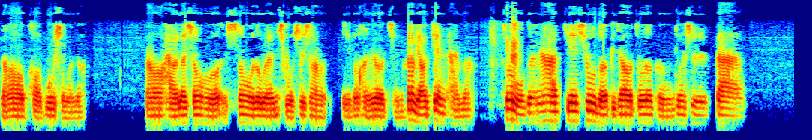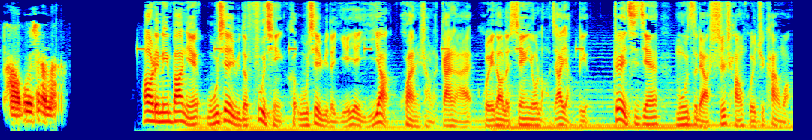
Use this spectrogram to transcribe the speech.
然后跑步什么的。然后还有在生活生活的为人处事上也都很热情，聊健谈嘛。就我跟他接触的比较多的，可能就是在跑步上嘛。二零零八年，吴谢宇的父亲和吴谢宇的爷爷一样患上了肝癌，回到了仙游老家养病。这期间，母子俩时常回去看望。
